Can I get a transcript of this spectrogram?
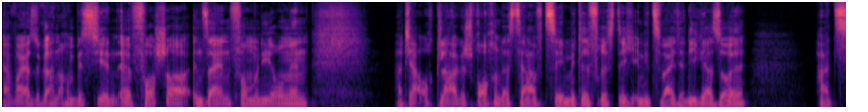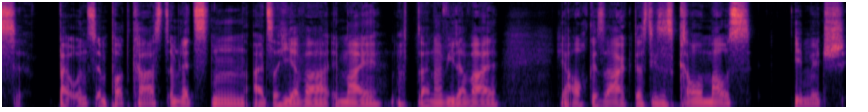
er war ja sogar noch ein bisschen äh, Forscher in seinen Formulierungen. Hat ja auch klar gesprochen, dass der HFC mittelfristig in die zweite Liga soll. Hat bei uns im Podcast im letzten, als er hier war, im Mai nach seiner Wiederwahl, ja auch gesagt, dass dieses graue Maus-Image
